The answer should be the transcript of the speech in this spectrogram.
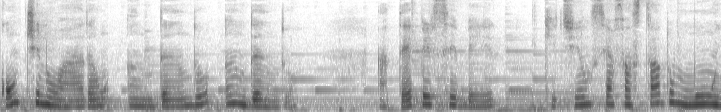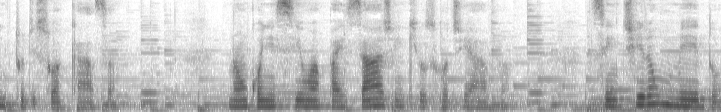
Continuaram andando, andando, até perceber que tinham se afastado muito de sua casa. Não conheciam a paisagem que os rodeava. Sentiram medo,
